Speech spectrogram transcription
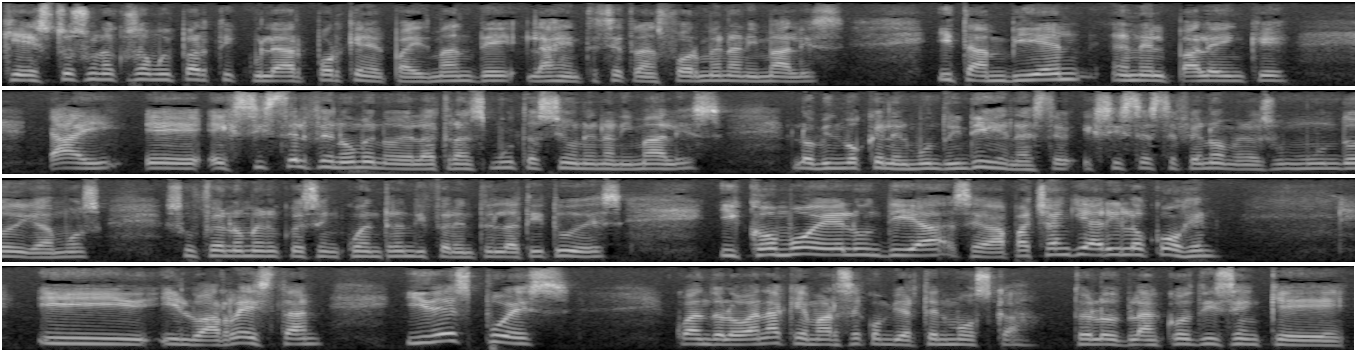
que esto es una cosa muy particular porque en el país mandé la gente se transforma en animales y también en el palenque hay, eh, existe el fenómeno de la transmutación en animales, lo mismo que en el mundo indígena, este, existe este fenómeno, es un mundo, digamos, es un fenómeno que se encuentra en diferentes latitudes, y como él un día se va a pachanguear y lo cogen, y, lo arrestan y después cuando lo van a quemar se convierte en mosca. Entonces los blancos dicen que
